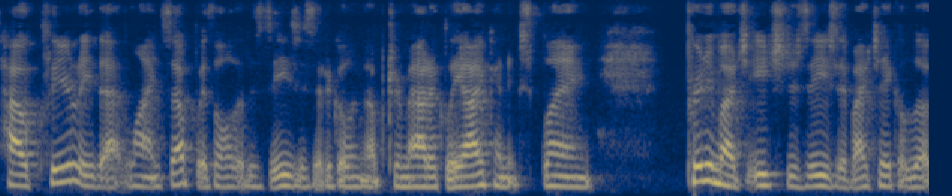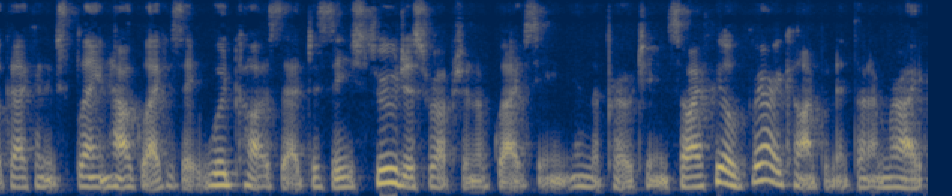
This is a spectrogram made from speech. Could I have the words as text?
how clearly that lines up with all the diseases that are going up dramatically, I can explain pretty much each disease. If I take a look, I can explain how glyphosate would cause that disease through disruption of glycine in the protein. So I feel very confident that I'm right,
